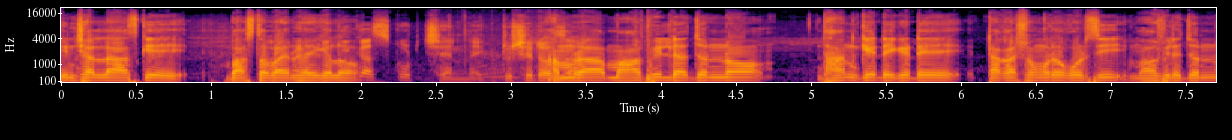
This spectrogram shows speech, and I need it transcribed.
ইনশাল্লাহ আজকে বাস্তবায়ন হয়ে গেল। কাজ করছেন? একটু সেটা আমরা মাহফিলটার জন্য ধান কেটে কেটে টাকা সংগ্রহ করছি মাহফিলের জন্য।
